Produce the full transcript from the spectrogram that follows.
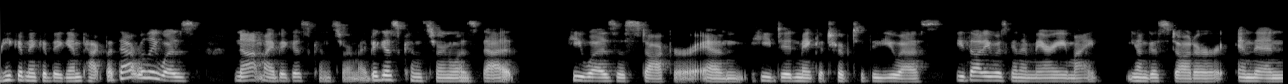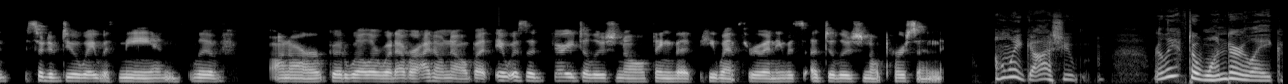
he could make a big impact. But that really was not my biggest concern. My biggest concern was that he was a stalker and he did make a trip to the US. He thought he was going to marry my youngest daughter and then sort of do away with me and live on our goodwill or whatever. I don't know. But it was a very delusional thing that he went through and he was a delusional person. Oh my gosh, you really have to wonder like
